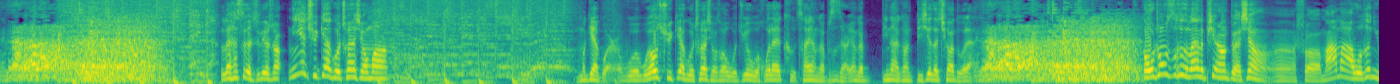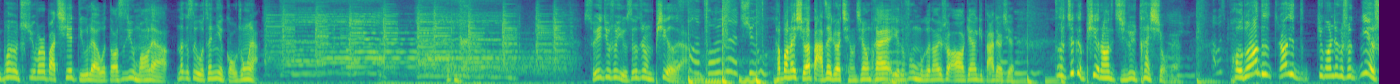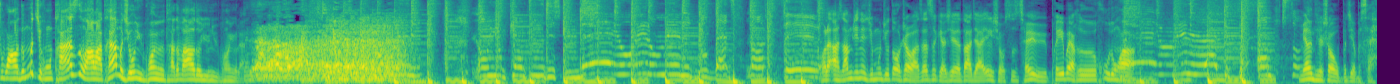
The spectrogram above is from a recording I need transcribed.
蓝色之恋说：“你也去干过传销吗？”没干过，我我要去干过传销的话，我觉得我回来口才应该不是这样，应该比那个比现在强多了。高中时候来了骗人短信，嗯，说妈妈，我和女朋友出去玩把钱丢了，我当时就懵了。那个时候我才念高中呀。所以就说有时候这种骗子呀，他本来想打这张亲情牌，有的父母可能就说啊，赶紧给打点钱，但是这个骗人的几率太小了。好多人都，人家就跟这个说，念书娃娃都没结婚，他是娃娃，他还没交女朋友，他的娃娃都有女朋友了。好了啊，咱们今天节目就到这儿吧，再次感谢大家一个小时参与陪伴和互动啊！明天上午不见不散。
